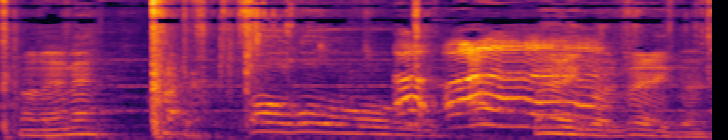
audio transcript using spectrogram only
Come on, Aana. Crack. Oh, whoa, whoa. Uh, Very good, very good.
